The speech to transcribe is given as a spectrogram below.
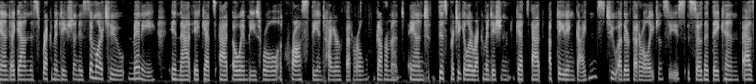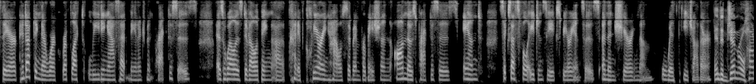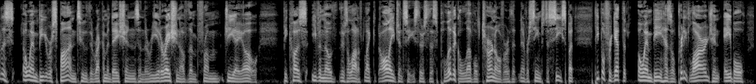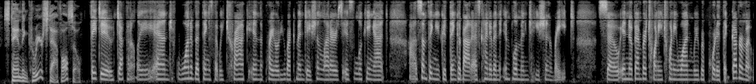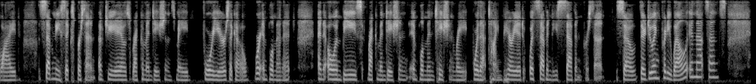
And again, this recommendation is similar to many in that it gets at OMB's role across the entire federal government. And this particular recommendation gets at updating guidance to other federal agencies so that they can, as they're conducting their work, reflect leading asset management practices, as well as developing a kind of clearinghouse of information on those practices and successful agency experiences, and then sharing them with each other. And in general, how does OMB respond to the recommendations and the reiteration of them from GAO? Because even though there's a lot of like all agencies there's this political level turnover that never seems to cease but people forget that OMB has a pretty large and able standing career staff also. They do definitely. And one of the things that we track in the priority recommendation letters is looking at uh, something you could think about as kind of an implementation rate. So in November 2021 we reported that government wide 76% of GAO's recommendations made four years ago were implemented, and OMB's recommendation implementation rate for that time period was 77%. So they're doing pretty well in that sense.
